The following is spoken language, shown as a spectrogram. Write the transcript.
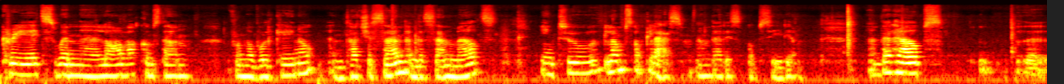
creates when uh, lava comes down from a volcano and touches sand and the sand melts into lumps of glass and that is obsidian. And that helps uh,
